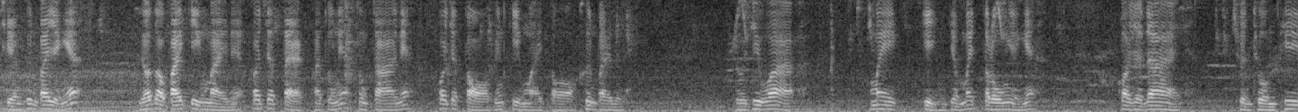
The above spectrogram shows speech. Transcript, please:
เฉียงขึ้นไปอย่างเงี้ยเดี๋ยวต่อไปกิ่งใหม่เนี่ยก็จะแตกมาตรงเนี้ยตรงตาเนี้ยก็จะต่อเป็นกิ่งใหม่ต่อขึ้นไปเลย โดยที่ว่าไม่กิ่งจะไม่ตรงอย่างเงี้ย ก็จะได้ชวนชมที่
